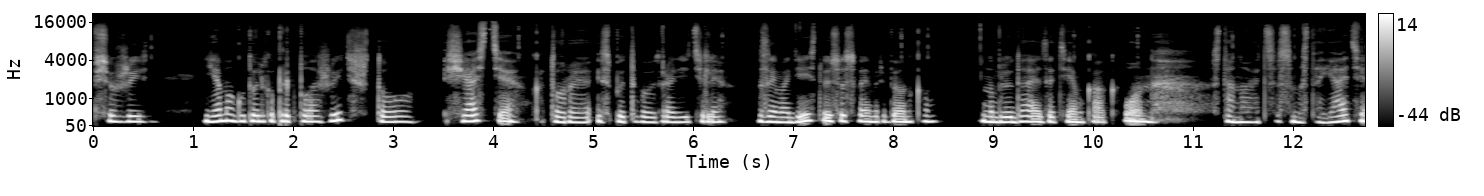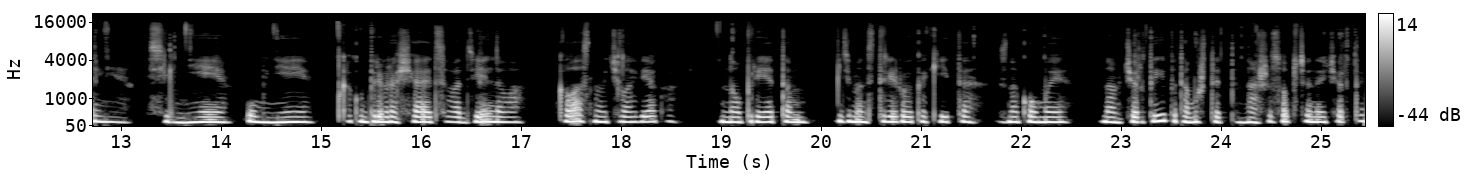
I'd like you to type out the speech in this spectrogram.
всю жизнь. Я могу только предположить, что счастье, которое испытывают родители, взаимодействуя со своим ребенком, наблюдая за тем, как он становится самостоятельнее, сильнее, умнее, как он превращается в отдельного классного человека, но при этом демонстрируя какие-то знакомые нам черты, потому что это наши собственные черты.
